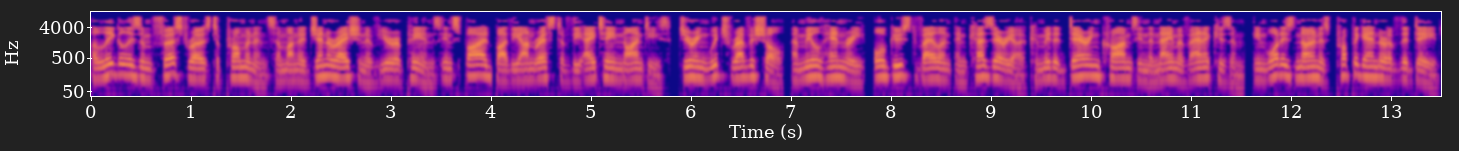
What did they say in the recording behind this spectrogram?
Illegalism first rose to prominence among a generation of Europeans inspired by the unrest of the 1890s, during which Ravachol, Émile Henry, Auguste Vaillant and Caserio committed daring crimes in the name of anarchism, in what is known as propaganda of the deed.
